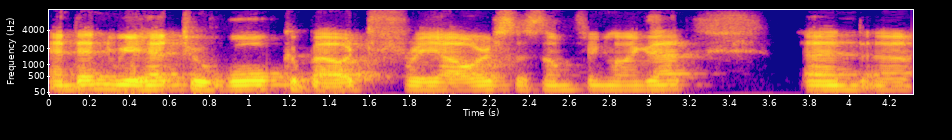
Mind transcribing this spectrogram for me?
and then we had to walk about three hours or something like that. And um,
